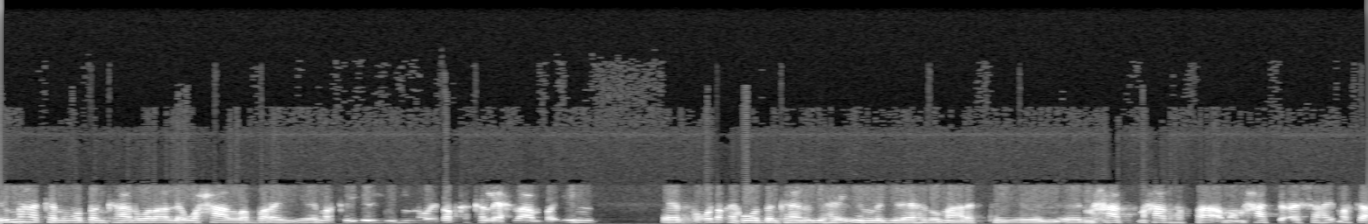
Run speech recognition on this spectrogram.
Ilmaha kan wadankan walaale waxaa la baray markay yar yihiin oo ay dabka ka leexdaanba in oo dhaqanka waddankaanu yahay in la yidhaahdo maaragtay maxaad maxaad rabtaa ama maxaad jeceshahay? Marka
